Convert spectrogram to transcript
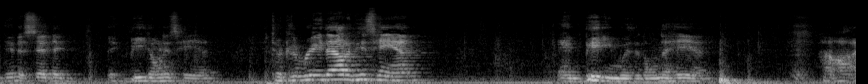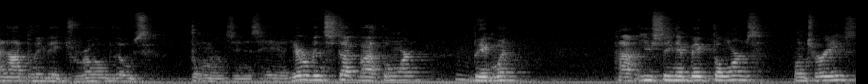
Then it said they, they beat on his head, took the reed out of his hand, and beat him with it on the head. I- And I believe they drove those thorns in his head. You ever been stuck by a thorn? Mm-hmm. Big one? How, you seen them big thorns on trees?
